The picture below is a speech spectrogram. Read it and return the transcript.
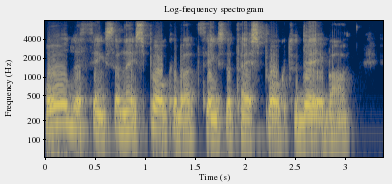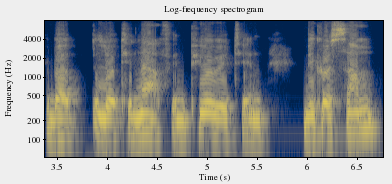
all the things, and I spoke about things that I spoke today about about lotinaf and purity, and because some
